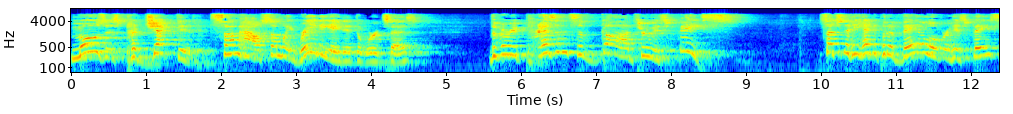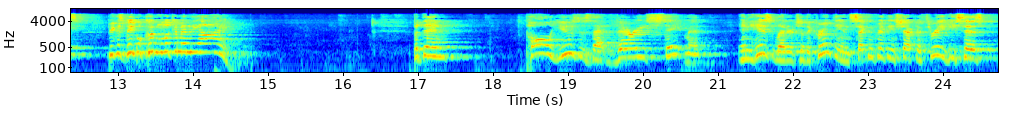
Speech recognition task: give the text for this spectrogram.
Moses projected, somehow, someway radiated, the word says, the very presence of God through his face, such that he had to put a veil over his face because people couldn't look him in the eye. But then Paul uses that very statement in his letter to the Corinthians, 2 Corinthians chapter 3. He says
